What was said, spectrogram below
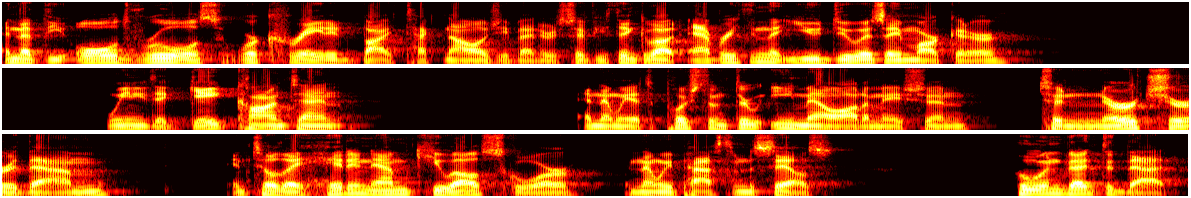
and that the old rules were created by technology vendors. So if you think about everything that you do as a marketer, we need to gate content and then we have to push them through email automation to nurture them until they hit an MQL score and then we pass them to sales. Who invented that?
